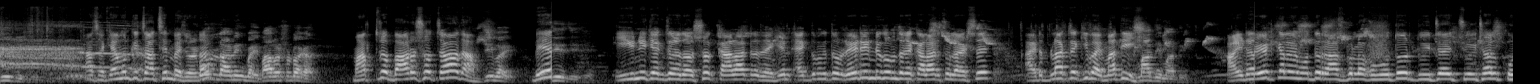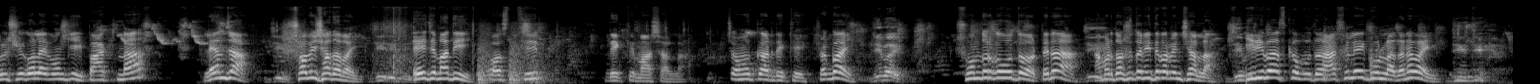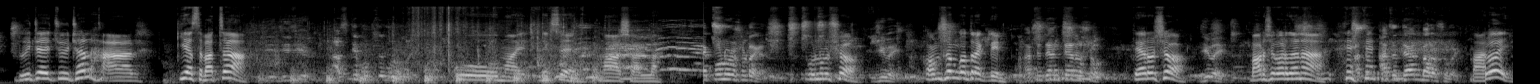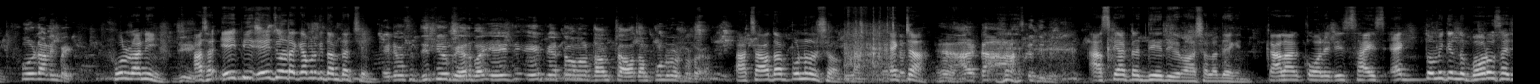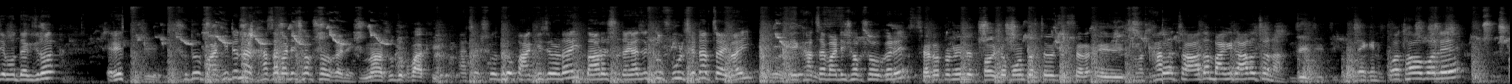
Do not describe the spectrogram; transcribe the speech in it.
জি জি জি। আচ্ছা কেমন কি চাচ্ছেন ভাই জোড়াটা? ফুল রানিং ভাই বারোশো টাকা। মাত্র বারোশো চাওয়া দাম? জি ভাই জি জি জি। ইউনিক এক জোড়া দর্শক কালারটা দেখেন একদম কিন্তু রেড ইন্ডিগোর মধ্যে কালার চলে আসছে। আর এটা ব্ল্যাকটা কি ভাই মাদি? মাদি মাদি। আর এটা রেড কালারের মধ্যে রাসগোল্লা কবুতর দুইটাই চুইঠাল কলসি গলা এবং কি পাখনা লেঞ্জা জি। সবই সাদা ভাই। জি জি জি। এই যে মাদি অস্থির দেখতে মাশাল্লাহ চমৎকার দেখতে। শখ ভাই? জি ভাই। সুন্দর কবুতর তাই না। আমার দর্শক নিতে পারবেন ইনশাল্লাহ। গিরিবাস কবুতর আসলে গোল্লা তাই না ভাই? দুইটাই চুইঠাল আর কি আছে বাচ্চা? ও মাই দেখছেন? মাশাল্লাহ পনেরোশো টাকা। পনেরোশো? জি ভাই। কম সম কত রাখবেন? আচ্ছা দেন তেরোশো। তেরোশো? জি ভাই। বারোশো করে দেয় না? আচ্ছা আচ্ছা দেন বারোশো ভাই। ভাই ফুল রানিং ভাই। ফুল রানিং আচ্ছা এই এই জোড়াটা কেমন কি দাম চাচ্ছেন? এটা হচ্ছে দ্বিতীয় পেয়ার ভাই। এই এই পেয়ারটাও আমার দাম চাওয়া দাম পনেরোশো টাকা। আচ্ছা চাওয়া দাম পনেরোশো? একটা? হ্যাঁ আজকে দিবি। আজকে একটা দিয়ে দিবে মাসাল্লাহ দেখেন। কালার কোয়ালিটি সাইজ একদমই কিন্তু বড় সাইজের মধ্যে একজোড়া এর শুধু পাখিটা না খাসা পাটি সব সহকারে। না শুধু পাখি। আচ্ছা শুধু পাখি জোড়াই বারোশো টাকা। একটু ফুল সেট চাই ভাই। এই খাঁচা বাটি সব সহকারে। সেটআপটা নিলে ছয়শো পঞ্চাশ টাকা আমার চাওয়া দাম বাকিটা আলোচনা। জি জি জি। দেখেন কথাও বলে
